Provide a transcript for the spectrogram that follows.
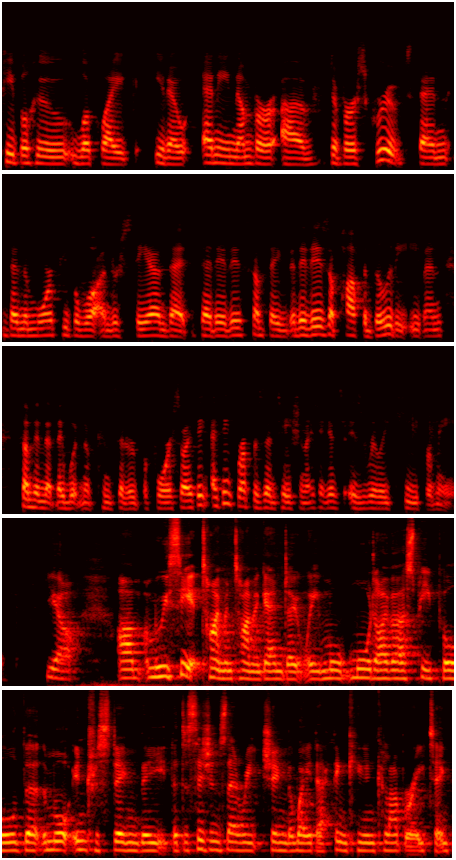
People who look like you know any number of diverse groups then then the more people will understand that that it is something that it is a possibility even something that they wouldn't have considered before so i think i think representation i think is is really key for me yeah, um, I mean we see it time and time again, don't we? More more diverse people, the the more interesting the the decisions they're reaching, the way they're thinking and collaborating.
